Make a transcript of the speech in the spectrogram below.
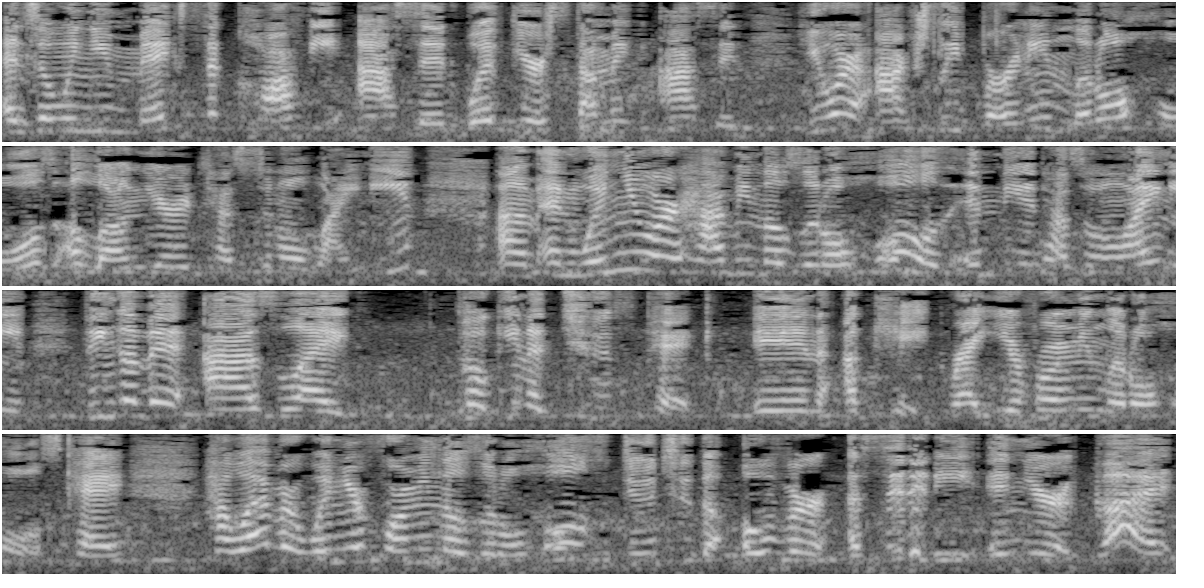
And so when you mix the coffee acid with your stomach acid, you are actually burning little holes along your intestinal lining. Um, and when you are having those little holes in the intestinal lining, think of it as like poking a toothpick in a cake, right? You're forming little holes, okay? However, when you're forming those little holes due to the over acidity in your gut,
